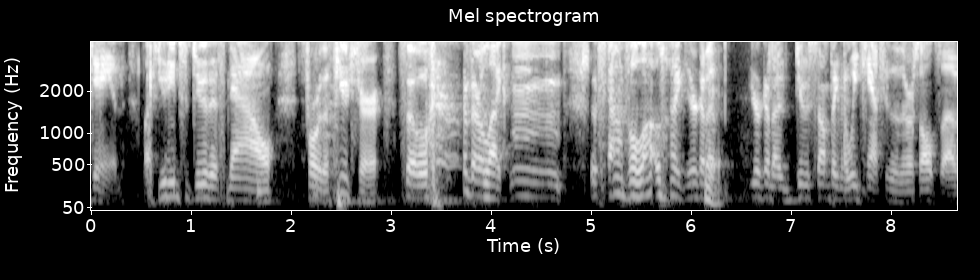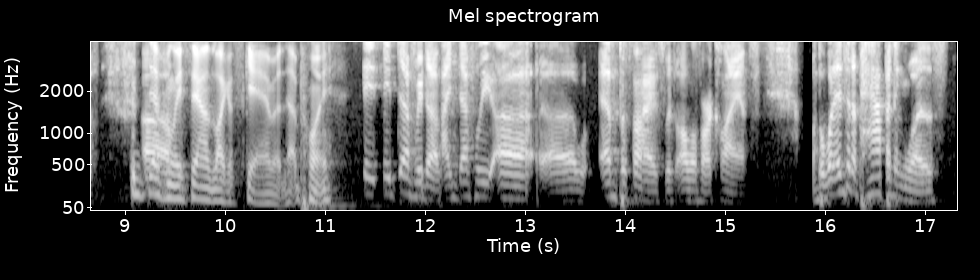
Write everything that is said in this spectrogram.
gain. Like you need to do this now for the future. So they're like, mm, this sounds a lot like you're gonna you're gonna do something that we can't see the results of. It definitely um, sounds like a scam at that point. It, it definitely does. I definitely uh, uh, empathize with all of our clients. But what ended up happening was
